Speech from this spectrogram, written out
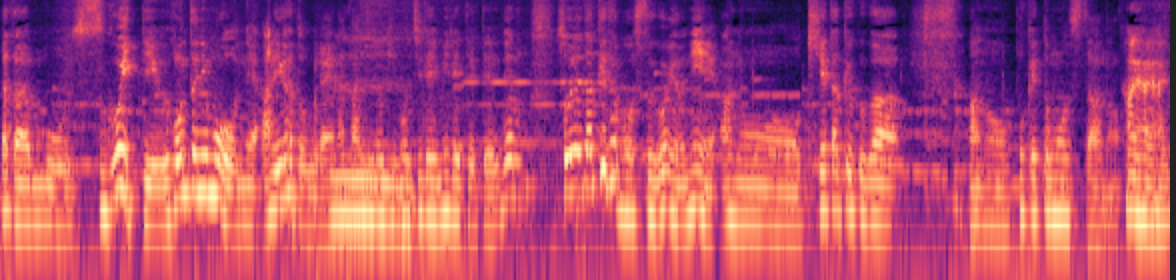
だからもうすごいっていう本当にもうねありがとうぐらいな感じの気持ちで見れててでもそれだけでもすごいのに、あのー聴けた曲が、あのーポケットモンスターのはいはいはい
